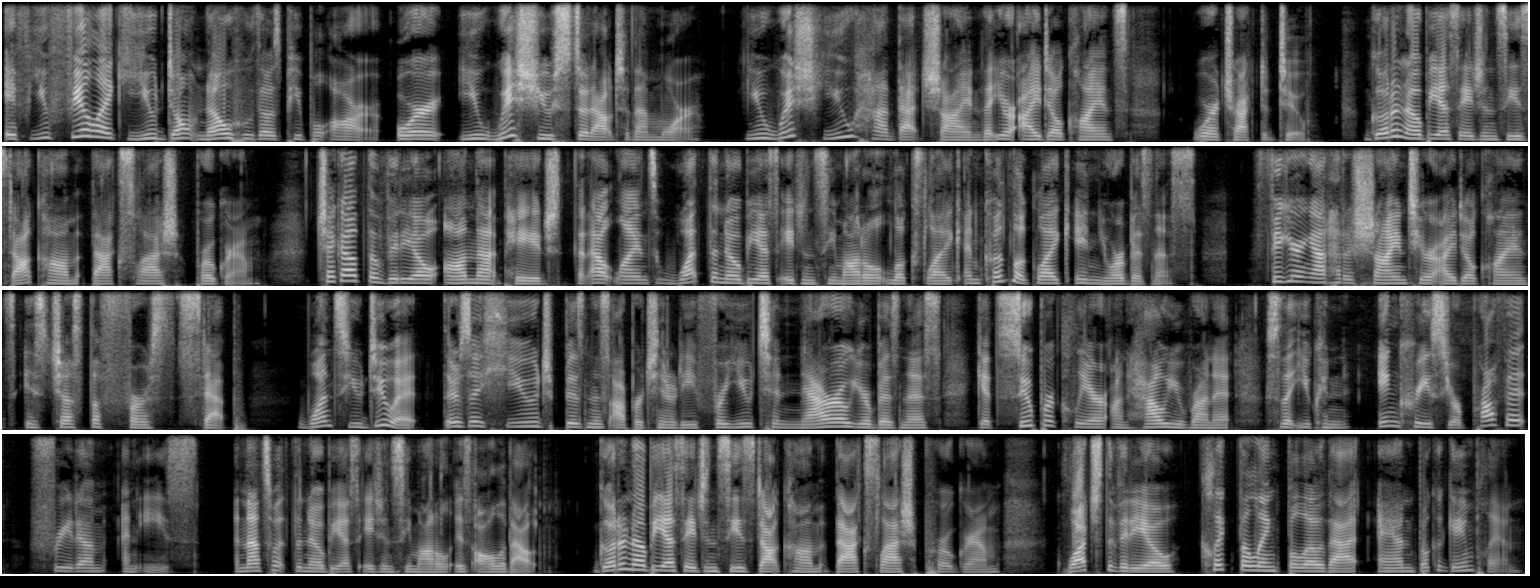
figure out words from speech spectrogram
If you feel like you don't know who those people are, or you wish you stood out to them more, you wish you had that shine that your ideal clients were attracted to, go to nobsagencies.com backslash program. Check out the video on that page that outlines what the No BS agency model looks like and could look like in your business. Figuring out how to shine to your ideal clients is just the first step. Once you do it, there's a huge business opportunity for you to narrow your business, get super clear on how you run it so that you can increase your profit, freedom, and ease. And that's what the No BS agency model is all about. Go to nobsagencies.com backslash program, watch the video, click the link below that, and book a game plan.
